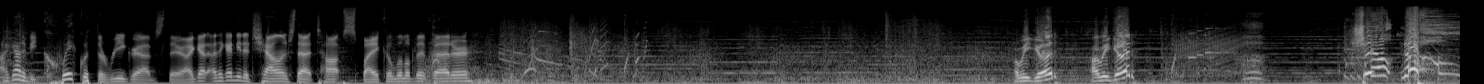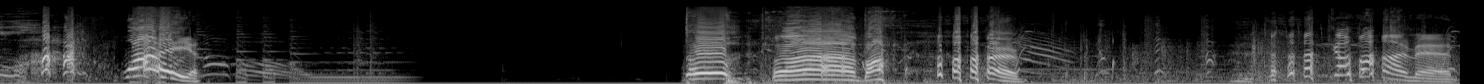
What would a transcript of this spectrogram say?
I gotta be quick with the regrabs there. I got I think I need to challenge that top spike a little bit better. Are we good? Are we good? Chill! No! Why? Oh! Ah, Barb! Come on, man!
